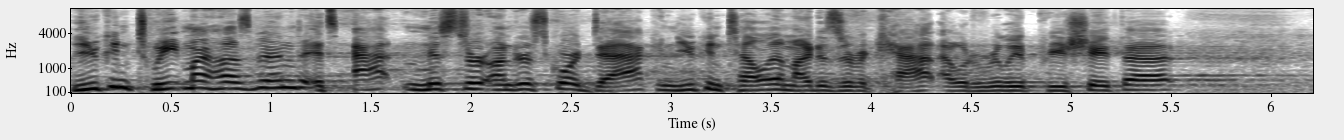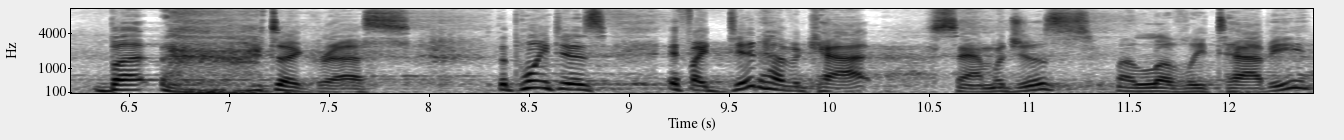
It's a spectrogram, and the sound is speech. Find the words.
You can tweet my husband. It's at Mr. underscore Dak and you can tell him I deserve a cat. I would really appreciate that. But I digress. The point is, if I did have a cat, Sandwiches, my lovely Tabby,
